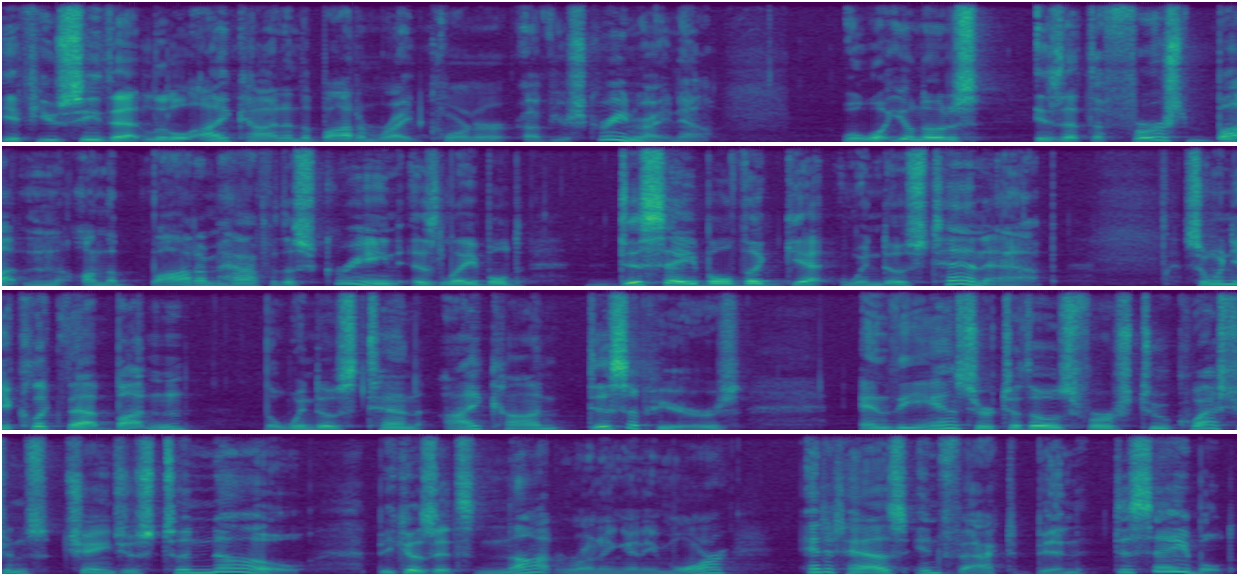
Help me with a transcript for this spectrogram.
if you see that little icon in the bottom right corner of your screen right now. Well, what you'll notice is that the first button on the bottom half of the screen is labeled Disable the Get Windows 10 app. So when you click that button, the Windows 10 icon disappears, and the answer to those first two questions changes to no, because it's not running anymore and it has, in fact, been disabled.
